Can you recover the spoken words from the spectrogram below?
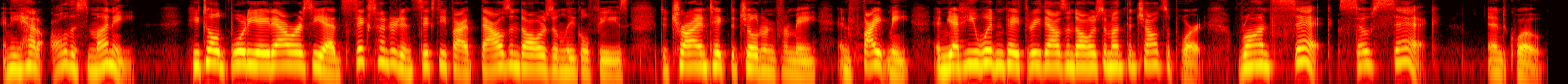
And he had all this money. He told 48 Hours he had $665,000 in legal fees to try and take the children from me and fight me, and yet he wouldn't pay $3,000 a month in child support. Ron's sick, so sick. End quote.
